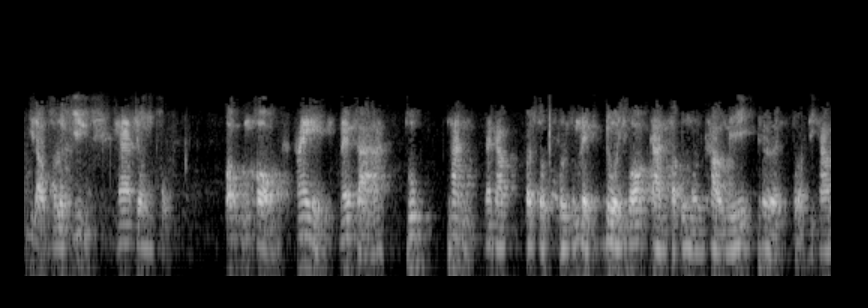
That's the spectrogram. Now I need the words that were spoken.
ที่เราเคารพยิ่งนะจง ป้องคุ้มครองให้นักศึกษาทุกท่านนะครับ ประสบผลสำเร็จโดยเฉพาะการสอบประมวลคราวนี้เถิดสวัสดีครับ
